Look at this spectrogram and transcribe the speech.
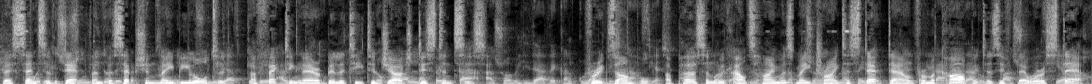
Their sense of depth and perception may be altered, affecting their ability to judge distances. For example, a person with Alzheimer's may try to step down from a carpet as if there were a step.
